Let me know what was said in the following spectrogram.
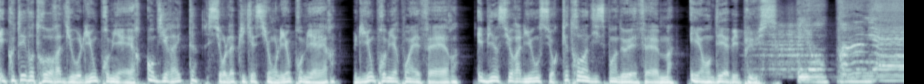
Écoutez votre radio Lyon Première en direct sur l'application Lyon Première, lyonpremière.fr et bien sûr à Lyon sur 90.2 FM et en DAB+. Lyon Première.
